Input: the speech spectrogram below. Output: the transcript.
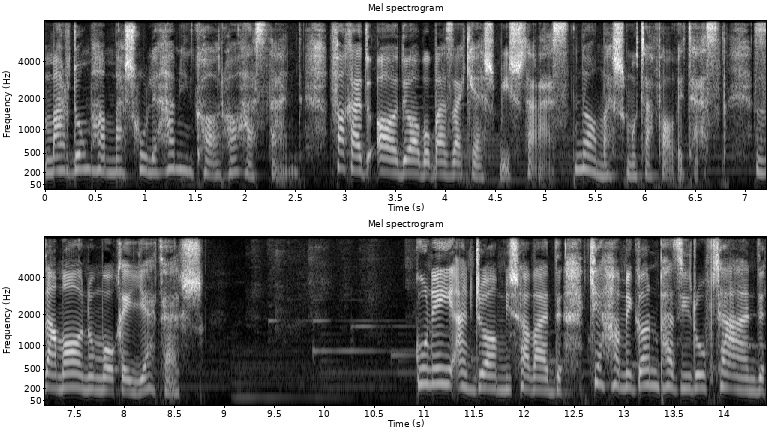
مردم هم مشغول همین کارها هستند. فقط آداب و بزکش بیشتر است. نامش متفاوت است. زمان و موقعیتش. گونه ای انجام می شود که همگان پذیرفتند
